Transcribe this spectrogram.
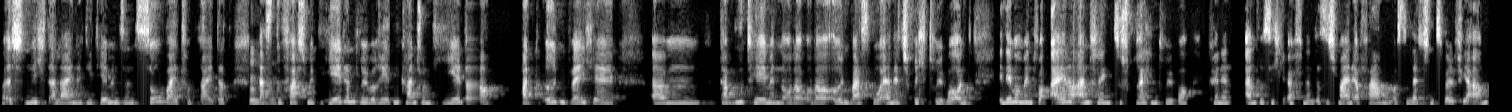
Man ist nicht alleine. Die Themen sind so weit verbreitet, mhm. dass du fast mit jedem drüber reden kannst und jeder hat irgendwelche ähm, Tabuthemen oder, oder irgendwas, wo er nicht spricht drüber. Und in dem Moment, wo einer anfängt zu sprechen drüber, können andere sich öffnen. Das ist meine Erfahrung aus den letzten zwölf Jahren.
